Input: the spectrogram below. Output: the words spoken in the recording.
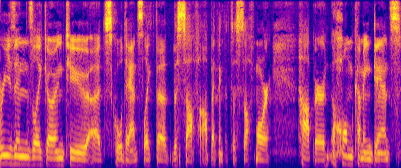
reasons like going to a school dance, like the the soft hop. I think that's a sophomore hop or a homecoming dance,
